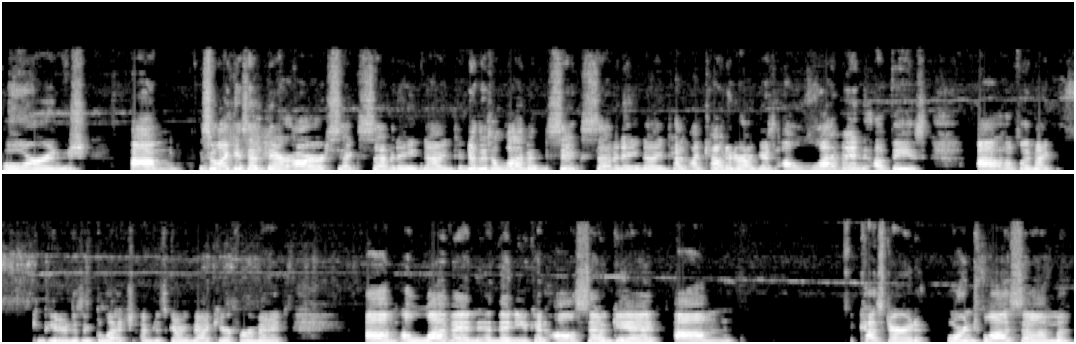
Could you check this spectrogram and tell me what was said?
orange. Um, so like I said, there are six, seven, eight, nine, ten. No, there's 11. Six, seven, eight, nine, ten. I counted wrong. There's 11 of these. Uh, hopefully my computer doesn't glitch. I'm just going back here for a minute um, 11, and then you can also get um, custard, orange blossom,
